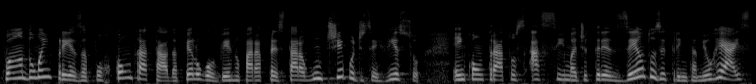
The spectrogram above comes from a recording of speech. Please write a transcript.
Quando uma empresa for contratada pelo governo para prestar algum tipo de serviço, em contratos acima de 330 mil reais,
